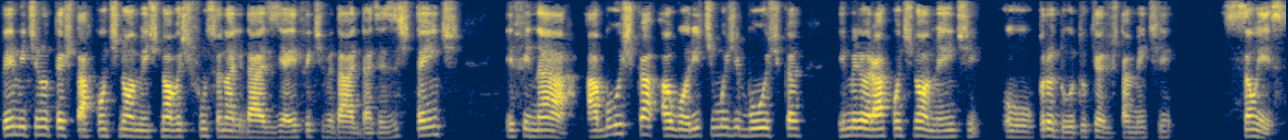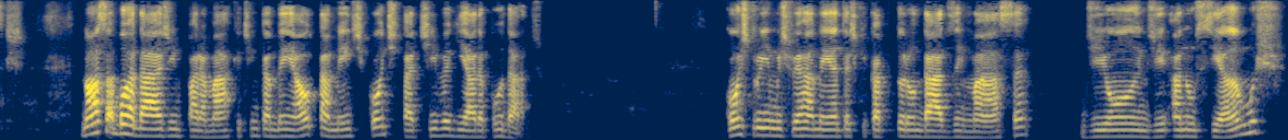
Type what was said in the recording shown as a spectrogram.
permitindo testar continuamente novas funcionalidades e a efetividade das existentes, refinar a busca, algoritmos de busca e melhorar continuamente o produto, que é justamente são esses. Nossa abordagem para marketing também é altamente quantitativa guiada por dados. Construímos ferramentas que capturam dados em massa, de onde anunciamos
